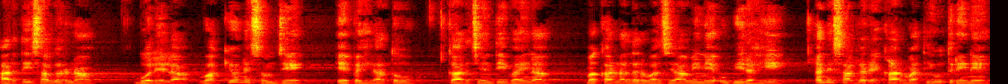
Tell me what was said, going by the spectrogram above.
આરતી સાગરના બોલેલા વાક્યોને સમજે. એ પહેલા તો કાર જયંતિભાઈના મકાનના દરવાજે આવીને ઊભી રહી અને સાગરે કારમાંથી ઉતરીને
